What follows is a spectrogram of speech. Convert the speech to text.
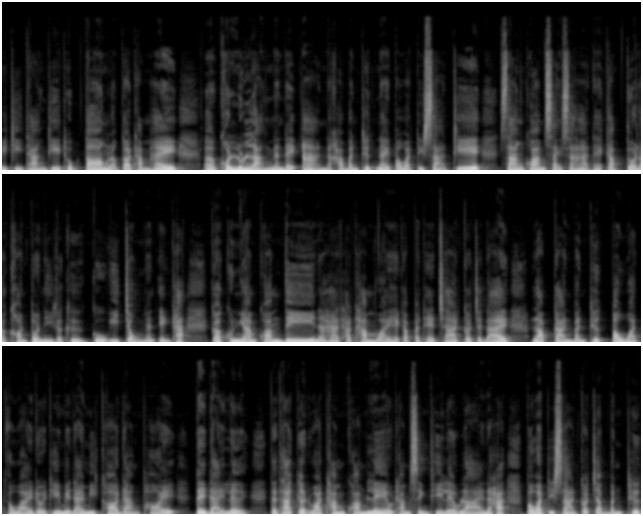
วิถีทางที่ถูกต้อง แล้วก็ทำให้คนรุ่นหลังนั้นได้อ่านนะคะ บันทึกในประวัติศาสตร์ที่สร้างความใสสะอาดให้กับตัวละครตัวนี้ก็คือกูอีจงนั่นเองค่ะ ก็คุณงามความดีนะคะถ้าทำไว้ให้กับประเทศชาติก็จะได้รับการบันทึกประวัติเอาไว้โดยที่ไม่ได้มีข้อด่างพ้อยใด ๆ เลย แต่ถ้าเกิดว่าทำความเลวทำสิ่งที่เลวร้ายนะคะ ประวัติศาสตร์ก็จะบันทึก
